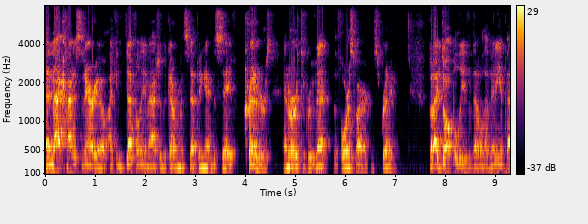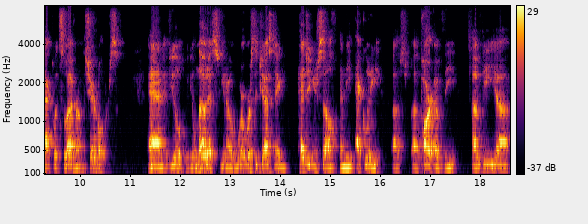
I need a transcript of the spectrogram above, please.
And that kind of scenario, I can definitely imagine the government stepping in to save creditors in order to prevent the forest fire from spreading. But I don't believe that that will have any impact whatsoever on the shareholders. And if you'll if you'll notice, you know, we're, we're suggesting hedging yourself in the equity uh, uh, part of the of the uh,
